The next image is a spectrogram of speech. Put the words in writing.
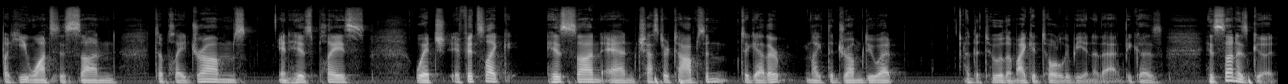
but he wants his son to play drums in his place, which if it's like his son and Chester Thompson together, like the drum duet, the two of them, I could totally be into that because his son is good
